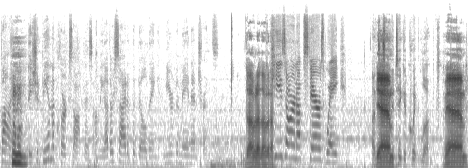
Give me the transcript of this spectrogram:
Fine. they should be in the clerk's office on the other side of the building near the main entrance. Dobra, dobra. Keys aren't upstairs, Wake. I'm just Yeah. gonna take a quick look. Wiem.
